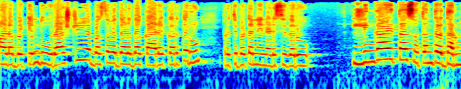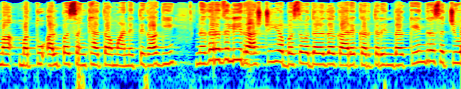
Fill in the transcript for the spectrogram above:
ಮಾಡಬೇಕೆಂದು ರಾಷ್ಟ್ರೀಯ ಬಸವ ದಳದ ಕಾರ್ಯಕರ್ತರು ಪ್ರತಿಭಟನೆ ನಡೆಸಿದರು. ಲಿಂಗಾಯತ ಸ್ವತಂತ್ರ ಧರ್ಮ ಮತ್ತು ಅಲ್ಪಸಂಖ್ಯಾತ ಮಾನ್ಯತೆಗಾಗಿ ನಗರದಲ್ಲಿ ರಾಷ್ಟ್ರೀಯ ಬಸವ ದಳದ ಕಾರ್ಯಕರ್ತರಿಂದ ಕೇಂದ್ರ ಸಚಿವ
